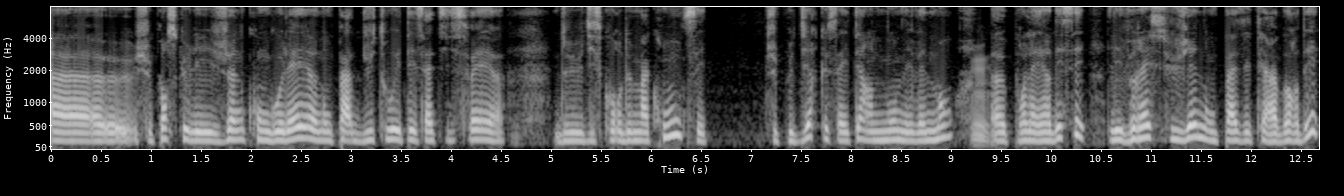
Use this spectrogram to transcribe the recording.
euh, je pense que les jeunes Congolais n'ont pas du tout été satisfaits euh, du discours de Macron. C'est, je peux dire que ça a été un non-événement hmm. pour la RDC. Les vrais sujets n'ont pas été abordés.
